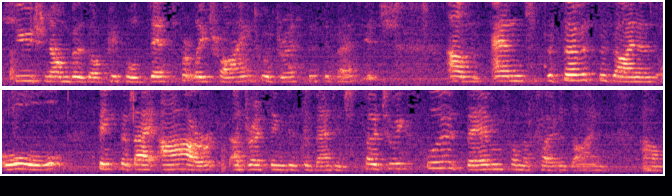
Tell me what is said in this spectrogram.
huge numbers of people desperately trying to address disadvantage. Um, and the service designers all think that they are addressing disadvantage. So to exclude them from the co-design um,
